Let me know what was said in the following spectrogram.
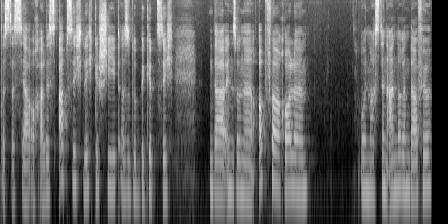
dass das ja auch alles absichtlich geschieht. Also du begibst dich da in so eine Opferrolle und machst den anderen dafür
